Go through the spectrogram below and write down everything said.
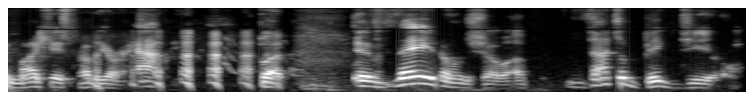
in my case probably are happy. but if they don't show up, that's a big deal.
